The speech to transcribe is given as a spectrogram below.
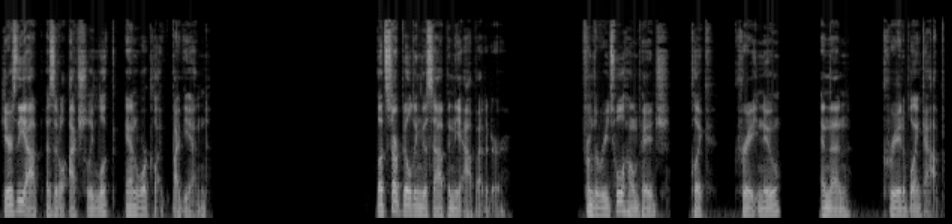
Here's the app as it'll actually look and work like by the end. Let's start building this app in the app editor. From the Retool homepage, click Create New, and then Create a blank app.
